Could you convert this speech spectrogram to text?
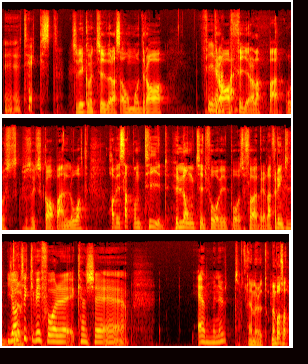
eh, text. Så vi kommer turas om att dra Fyra dra lappar. fyra lappar och skapa en låt. Har vi satt någon tid? Hur lång tid får vi på oss att förbereda? För det inte Jag tycker vi får eh, kanske eh, en minut. en minut. Men bara så att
